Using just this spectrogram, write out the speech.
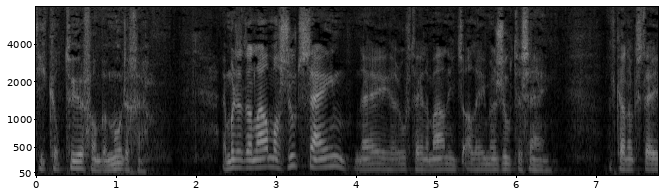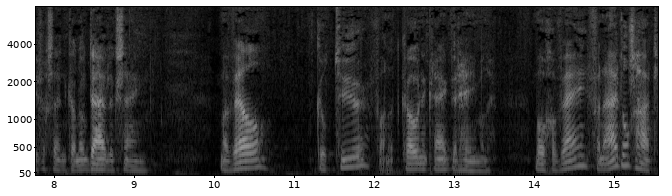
Die cultuur van bemoedigen. En moet het dan allemaal zoet zijn? Nee, er hoeft helemaal niet alleen maar zoet te zijn. Het kan ook stevig zijn, het kan ook duidelijk zijn. Maar wel cultuur van het Koninkrijk der Hemelen. Mogen wij vanuit ons hart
